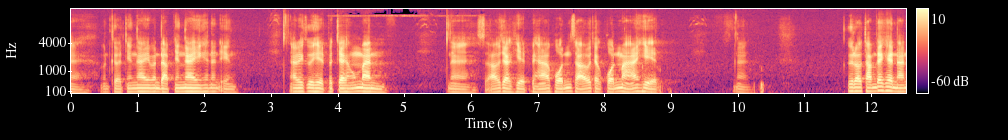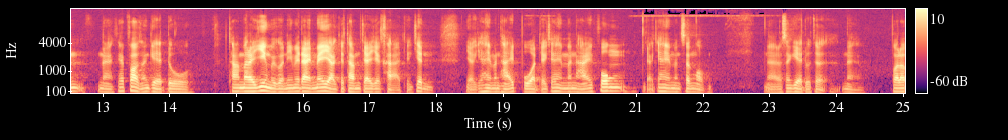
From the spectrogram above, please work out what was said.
นะมันเกิดยังไงมันดับยังไงแค่นั้นเอง อะไรคือเหตุปัจจัยของมันนะสาวจากเหตุไปหาผล สาวจากผลมาหาเหตุนะคือเราทำได้แค่นั้นนะแค่เฝ้าสังเกตดูทำอะไรยิ่งไปกว่านี้ไม่ได้ ไม่อยากจะทำใจจะขาด อย่างเช่น อยากจะให้มันหายปวด อยากจะให้มันหายฟุ้ง อยากจะให้มันสงบนะเราสังเกตดูเถอะนะพอเรา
